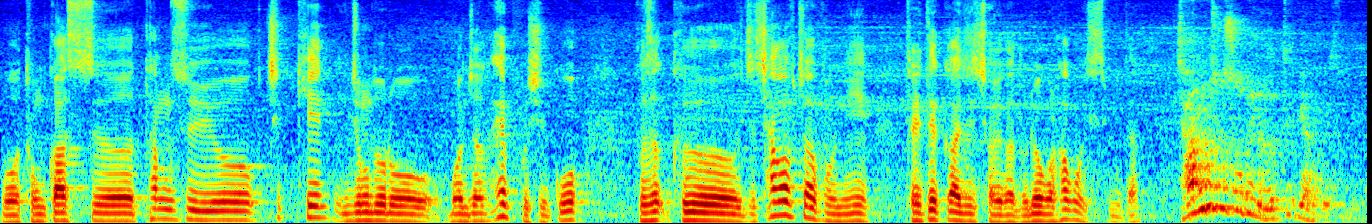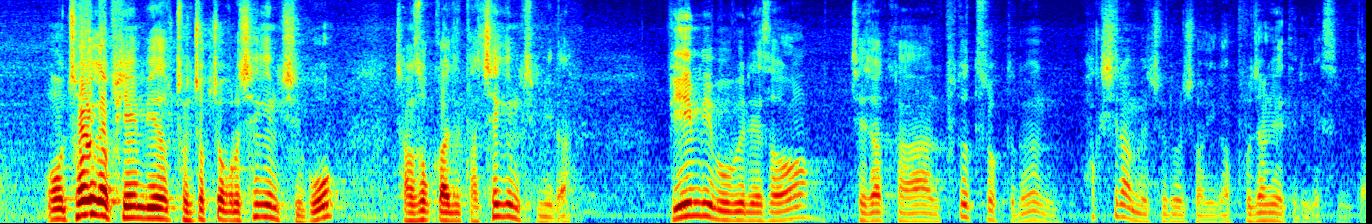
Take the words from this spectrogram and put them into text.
뭐 돈가스, 탕수육, 치킨 이 정도로 먼저 해 보시고 그래서 그 이제 창업자분이 될 때까지 저희가 노력을 하고 있습니다. 장소 소비는 어떻게 하고 있습니까? 어, 저희가 B&B에서 전적적으로 책임지고 장소까지 다 책임집니다. B&B 모빌에서 제작한 푸드 트럭들은 확실한 매출을 저희가 보장해 드리겠습니다.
